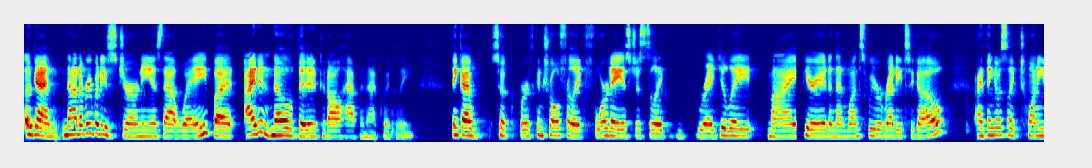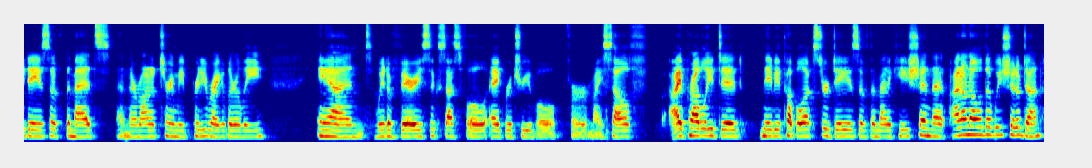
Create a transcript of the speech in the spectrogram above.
Again, not everybody's journey is that way, but I didn't know that it could all happen that quickly. I think I took birth control for like four days just to like regulate my period. And then once we were ready to go, I think it was like 20 days of the meds and they're monitoring me pretty regularly and we had a very successful egg retrieval for myself. I probably did maybe a couple extra days of the medication that I don't know that we should have done,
